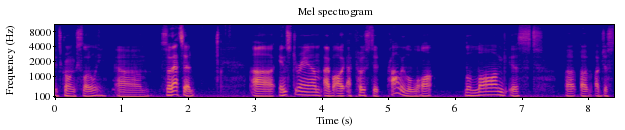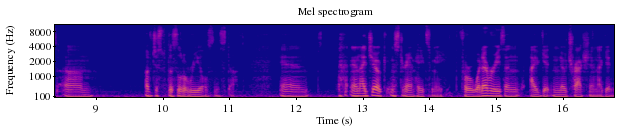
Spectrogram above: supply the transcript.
It's growing slowly. Um, so that said, uh, Instagram, I've, I've posted probably the, long, the longest of, of, of just um, of just those little reels and stuff. And and I joke, Instagram hates me for whatever reason. I get no traction. I get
